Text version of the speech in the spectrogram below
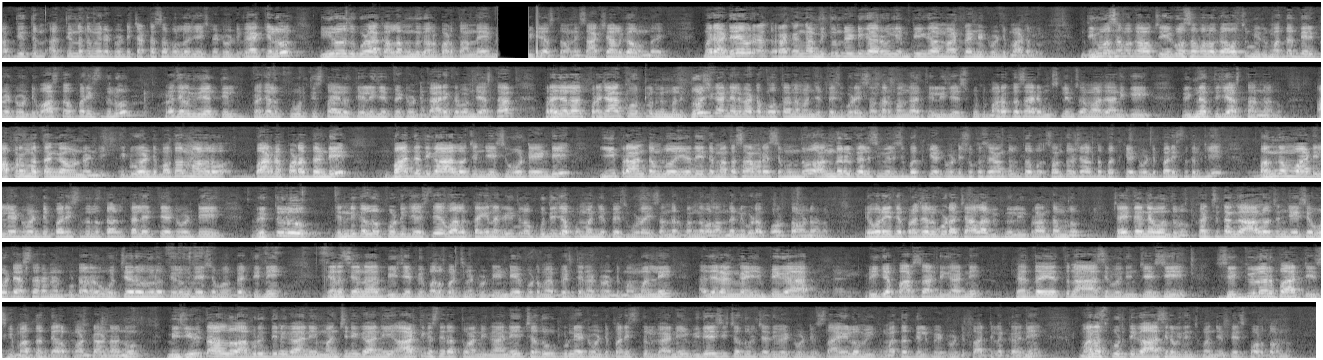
అత్యున్నతమైనటువంటి చట్టసభల్లో చేసినటువంటి వ్యాఖ్యలు ఈ రోజు కూడా కళ్ళ ముందు కనపడుతున్నాయి చేస్తా ఉన్నాయి సాక్ష్యాలుగా ఉన్నాయి. మరి అదే రకంగా మిథున్ రెడ్డి గారు ఎంపీగా మాట్లాడినటువంటి మాటలు. దిగువ సభ కావచ్చు ఎగువ సభలో కావచ్చు మీరు మద్దతు తెలిపినటువంటి వాస్తవ పరిస్థితులు ప్రజలకు తెలి- ప్రజలకు పూర్తి స్థాయిలో తెలియజెప్పేటువంటి కార్యక్రమం చేస్తాం. ప్రజల ప్రజా కోర్టులు మిమ్మల్ని దోషిగా నిలబెట్టబోతామని చెప్పేసి కూడా ఈ సందర్భంగా తెలియజేసుకుంటూ మరొకసారి ముస్లిం సమాజానికి విజ్ఞప్తి చేస్తున్నాను అప్రమత్తంగా ఉండండి. ఇటువంటి మతోన్మాదుల బారిన పడొద్దండి. బాధ్యతగా ఆలోచన చేసి ఓటేయండి. ఈ ప్రాంతంలో ఏదైతే మత సామరస్యం ఉందో అందరూ కలిసిమెలిసి బతికేటువంటి సుఖశాంతులతో సంతోషాలతో బతికేటువంటి పరిస్థితులకి భంగం వాటిల్లేటువంటి పరిస్థితులు తల- తలెత్తేటువంటి వ్యక్తులు ఎన్నికల్లో పోటీ చేస్తే వాళ్ళకి తగిన రీతిలో బుద్ధి చెప్పమని చెప్పేసి కూడా ఈ సందర్భంగా వాళ్ళందరినీ కూడా కోరుతా ఉన్నాను. ఎవరైతే ప్రజలు కూడా చాలా విఘ్నులు ఈ ప్రాంతంలో చైతన్యవంతులు ఖచ్చితంగా ఆలోచన చేసే ఓటేస్తారని అనుకుంటారు. వచ్చే రోజుల్లో తెలుగుదేశం అభ్యర్థిని జనసేన బీజేపీ బలపరిచినటువంటి ఎన్డీఏ కూటమి అభ్యర్థి అయినటువంటి మమ్మల్ని అదే రకంగా ఎంపీగా బీకే పార్సారథి గారిని పెద్ద ఎత్తున ఆశీర్వదించేసి సెక్యులర్ పార్టీస్కి మద్దతు తెలపంటున్నాను మీ జీవితాల్లో అభివృద్ధిని కానీ మంచిని కానీ ఆర్థిక స్థిరత్వాన్ని కానీ చదువుకునేటువంటి పరిస్థితులు కానీ విదేశీ చదువులు చదివేటువంటి స్థాయిలో మీకు మద్దతు తెలిపేటువంటి పార్టీలకు కానీ మనస్ఫూర్తిగా ఆశీర్వదించమని చెప్పేసి కోరుతా ఉన్నాం.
